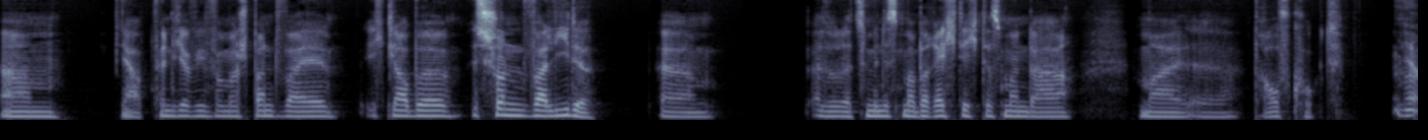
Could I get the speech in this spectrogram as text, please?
ähm, ja, fände ich auf jeden Fall mal spannend, weil ich glaube, ist schon valide. Ähm, also oder zumindest mal berechtigt, dass man da mal äh, drauf guckt. Ja,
